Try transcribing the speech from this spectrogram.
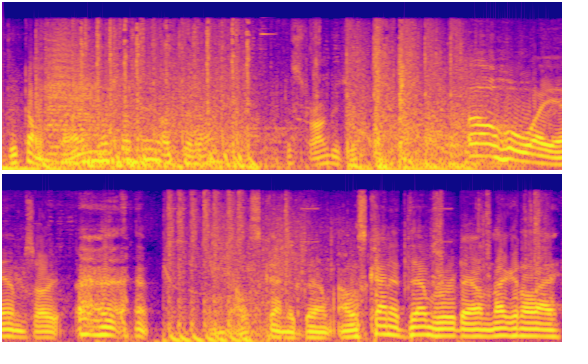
Think I'm playing or something? Okay, what's wrong with you? Oh, I am, sorry. I was kind of dumb. I was kind of dumb right there, I'm not gonna lie.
